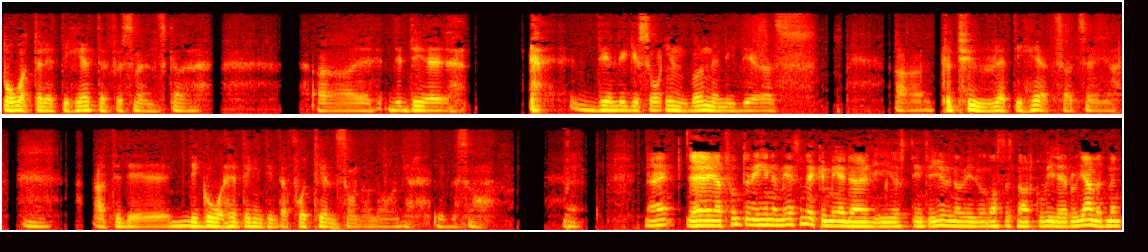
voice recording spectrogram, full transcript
båträttigheter för svenskar. Uh, det, det, det ligger så inbunden i deras uh, kulturrättighet så att säga. Mm. Att det, det går helt enkelt inte att få till sådana lagar i USA. Nej. Nej, eh, jag tror inte vi hinner med så mycket mer där i just intervjun och vi måste snart gå vidare i programmet. Men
